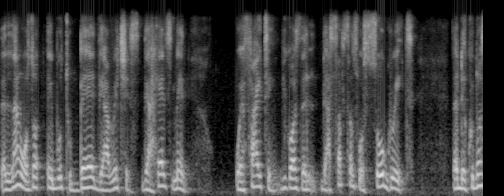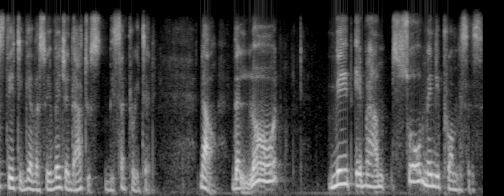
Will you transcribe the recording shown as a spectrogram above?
the land was not able to bear their riches. Their headsmen were fighting because the, their substance was so great that they could not stay together. So eventually they had to be separated. Now, the Lord made Abraham so many promises.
